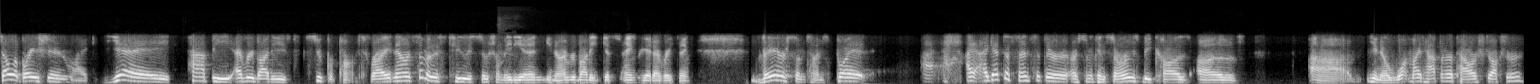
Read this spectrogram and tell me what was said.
celebration, like yay, happy, everybody's super pumped, right? Now, some of this too is social media, and you know everybody gets angry at everything there sometimes, but I, I get the sense that there are some concerns because of, uh, you know, what might happen to the power structure.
